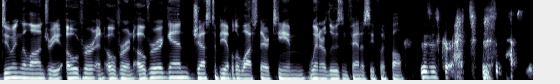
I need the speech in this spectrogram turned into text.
doing the laundry over and over and over again just to be able to watch their team win or lose in fantasy football. This is correct. This is absolutely.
